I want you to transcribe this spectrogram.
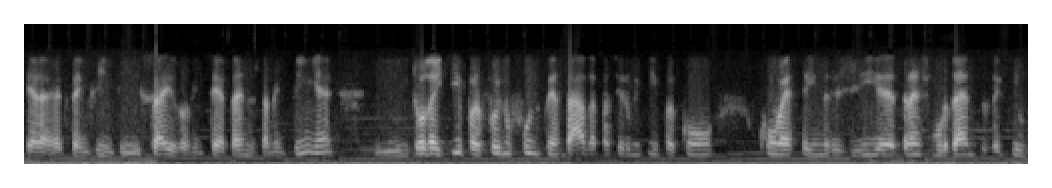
que, era, que tem 26 ou 27 anos, também tinha. E toda a equipa foi, no fundo, pensada para ser uma equipa com com essa energia transbordante daquilo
